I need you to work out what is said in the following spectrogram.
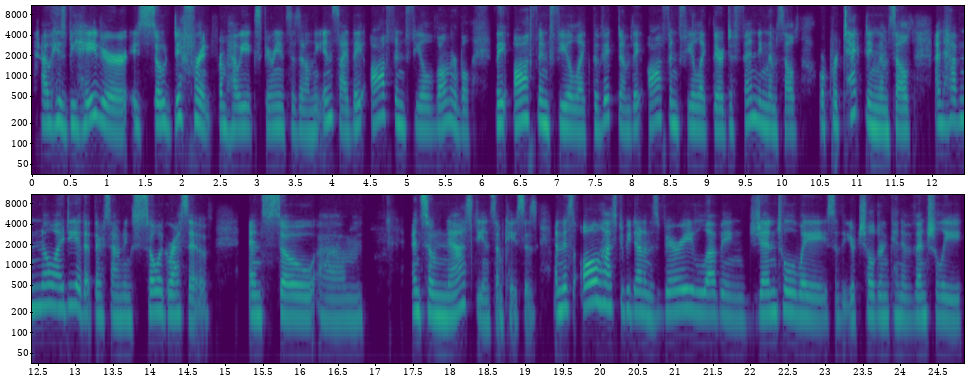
how his behavior is so different from how he experiences it on the inside. They often feel vulnerable. They often feel like the victim. They often feel like they're defending themselves or protecting themselves and have no idea that they're sounding so aggressive and so um, and so nasty in some cases. And this all has to be done in this very loving, gentle way so that your children can eventually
